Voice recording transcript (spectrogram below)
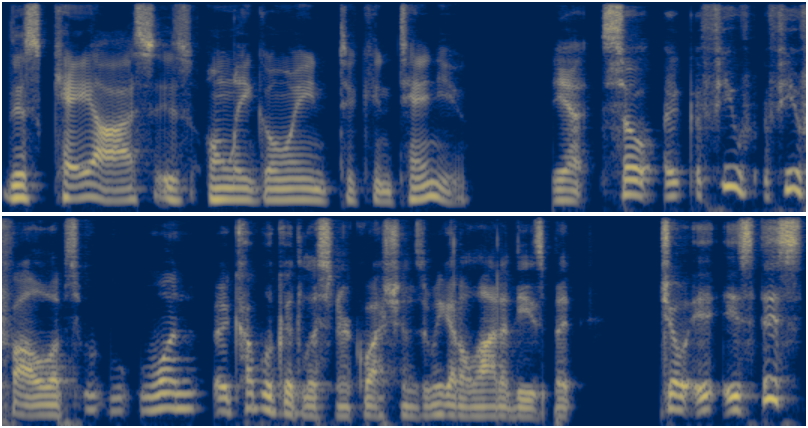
this chaos is only going to continue. Yeah. So a, few a few follow ups. One, a couple of good listener questions, and we got a lot of these. But Joe, is this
